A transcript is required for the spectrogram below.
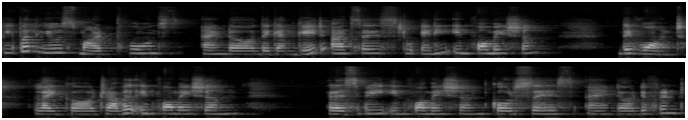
people use smartphones and they can get access to any information they want like travel information recipe information courses and uh, different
